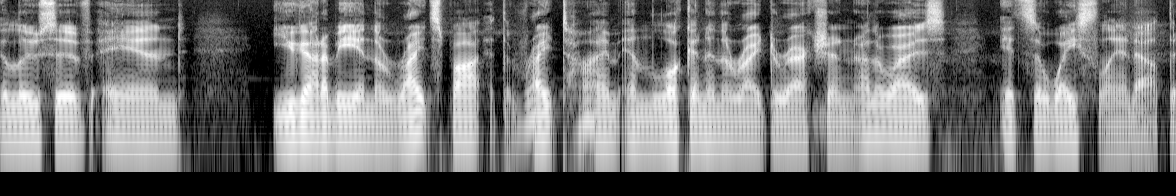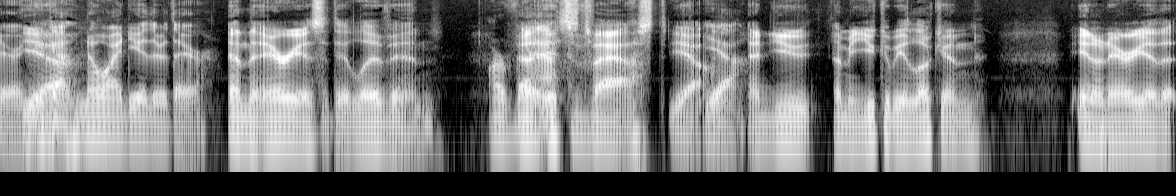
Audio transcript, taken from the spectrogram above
elusive and you got to be in the right spot at the right time and looking in the right direction. Otherwise, it's a wasteland out there. and You Yeah. got no idea they're there. And the areas that they live in, Are uh, vast. it's vast. Yeah. Yeah. And you, I mean, you could be looking in an area that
